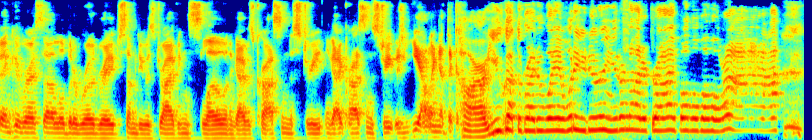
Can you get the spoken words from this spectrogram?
Vancouver. I saw a little bit of road rage. Somebody was driving slow, and a guy was crossing the street. And the guy crossing the street was yelling at the car, "You got the right of way! What are you doing? You don't know how to drive!" Blah blah blah blah. blah. And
